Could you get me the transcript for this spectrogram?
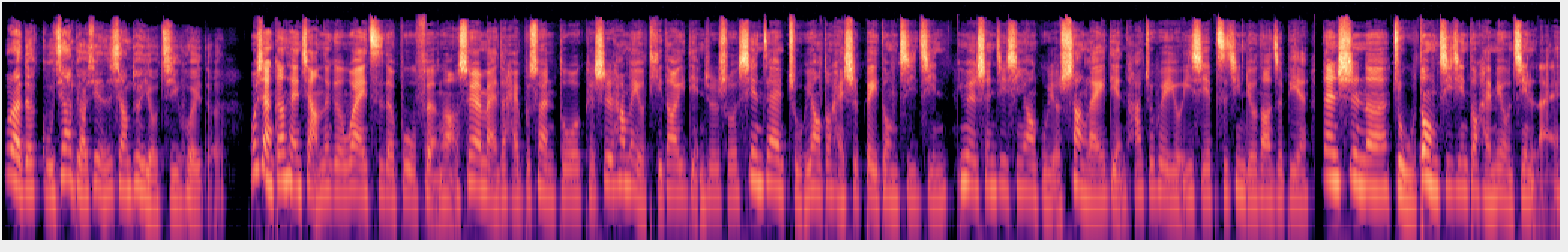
未来的股价表现也是相对有机会的？我想刚才讲那个外资的部分啊，虽然买的还不算多，可是他们有提到一点，就是说现在主要都还是被动基金，因为生技新药股有上来一点，它就会有一些资金流到这边，但是呢，主动基金都还没有进来。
